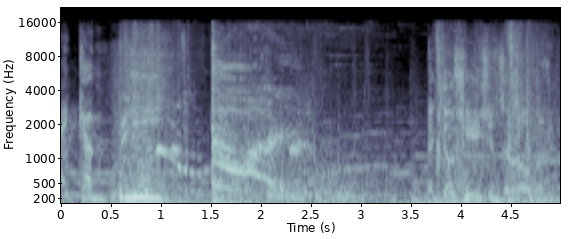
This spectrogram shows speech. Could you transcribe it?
Make them bleed! Negotiations are over.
